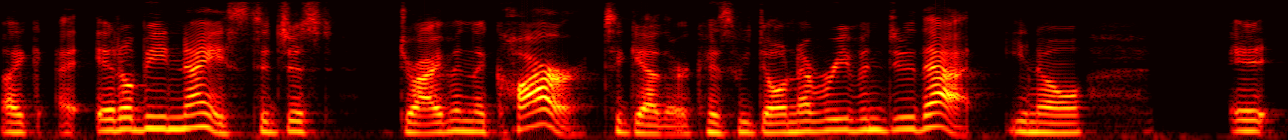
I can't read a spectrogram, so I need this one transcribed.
Like it'll be nice to just drive in the car together because we don't ever even do that. You know, it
